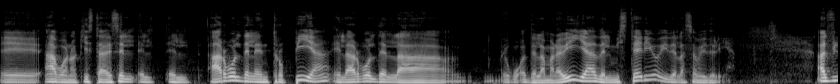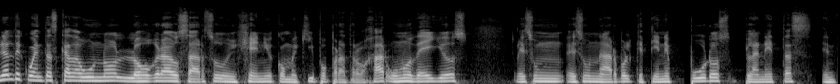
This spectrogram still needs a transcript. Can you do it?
eh, ah, bueno, aquí está, es el, el- el árbol de la entropía, el árbol de la, de, de la maravilla, del misterio y de la sabiduría. Al final de cuentas, cada uno logra usar su ingenio como equipo para trabajar. Uno de ellos es un, es un árbol que tiene puros planetas en-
